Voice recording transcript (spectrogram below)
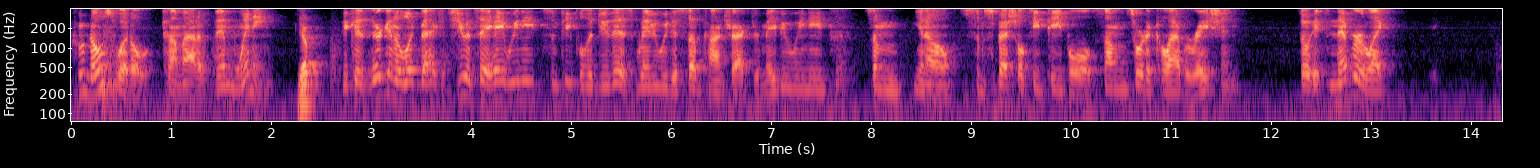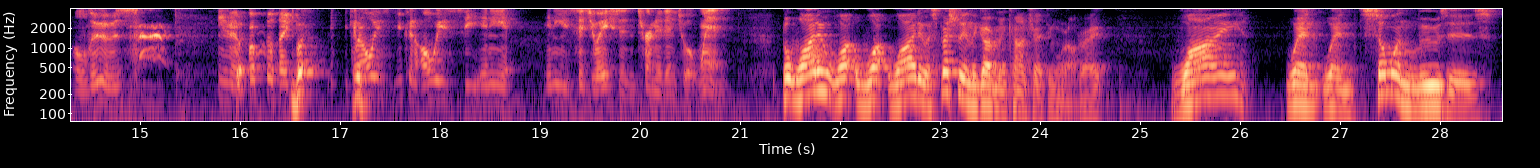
who knows what'll come out of them winning yep, because they're going to look back at you and say, "Hey, we need some people to do this. Maybe we need a subcontractor. Maybe we need some, you know, some specialty people, some sort of collaboration." So it's never like lose, you know. like but- you can but- always you can always see any any situation and turn it into a win. But why do why, why, why do especially in the government contracting world, right? Why when when someone loses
